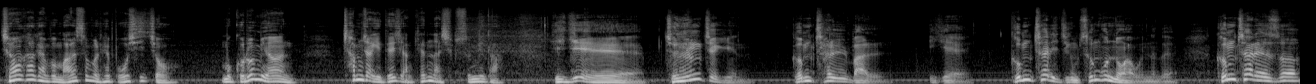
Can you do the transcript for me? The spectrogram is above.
정확하게 한번 말씀을 해 보시죠. 뭐 그러면 참작이 되지 않겠나 싶습니다. 이게 전형적인 검찰발 이게 검찰이 지금 선거운동하고 있는 거예요. 검찰에서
